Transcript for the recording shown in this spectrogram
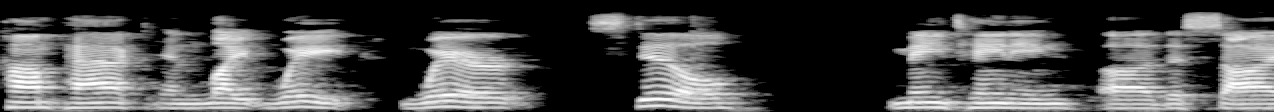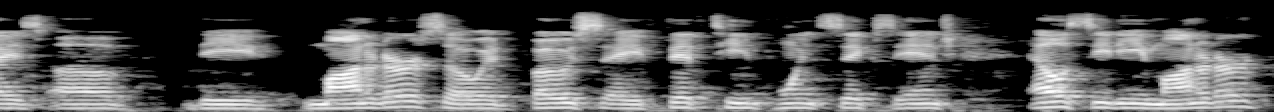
compact and lightweight, where still maintaining uh, the size of the monitor. So it boasts a 15.6 inch LCD monitor.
